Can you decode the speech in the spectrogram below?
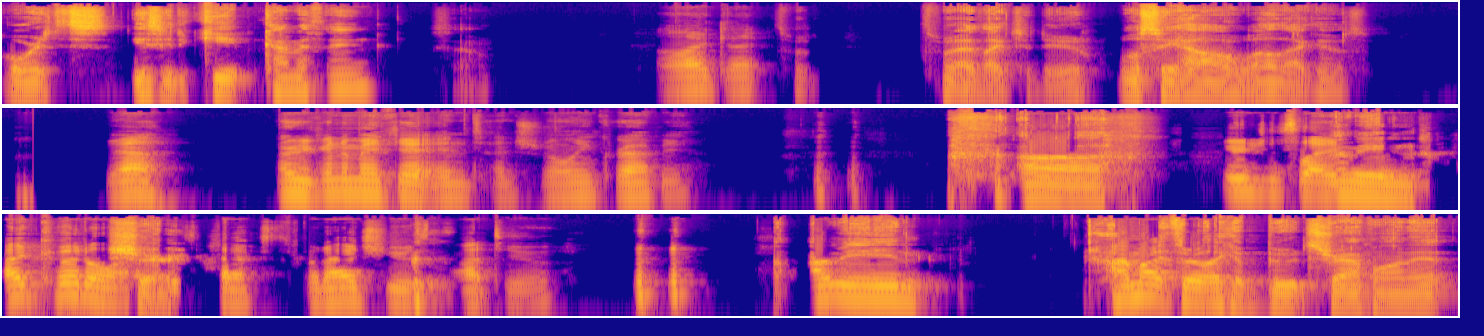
or it's easy to keep, kind of thing. So I like it. that's what, that's what I'd like to do. We'll see how well that goes. Yeah. Are you gonna make it intentionally crappy? uh, You're just like I mean, I could allow sure. this text, but I choose not to. I mean, I might throw like a bootstrap on it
